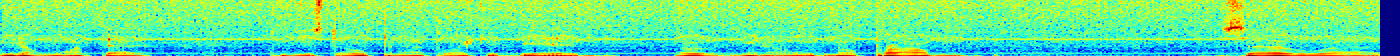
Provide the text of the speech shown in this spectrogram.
you don't want that to just open up like it did or you know with no problem. So uh,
